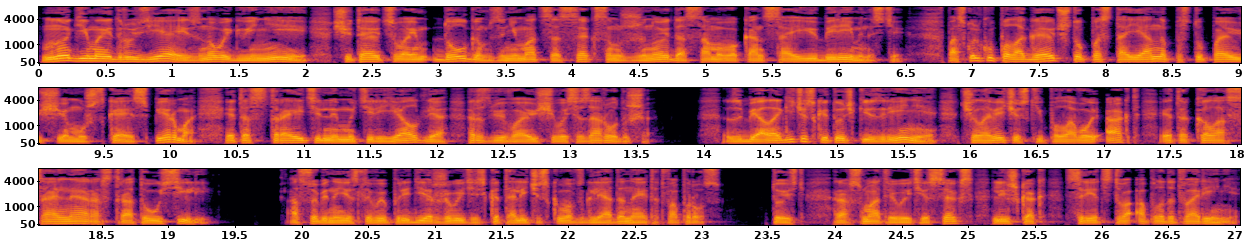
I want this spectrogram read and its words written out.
Многие мои друзья из Новой Гвинеи считают своим долгом заниматься сексом с женой до самого конца ее беременности, поскольку полагают, что постоянно поступающая мужская сперма – это строительный материал для развивающегося зародыша. С биологической точки зрения, человеческий половой акт – это колоссальная растрата усилий, особенно если вы придерживаетесь католического взгляда на этот вопрос, то есть рассматриваете секс лишь как средство оплодотворения.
